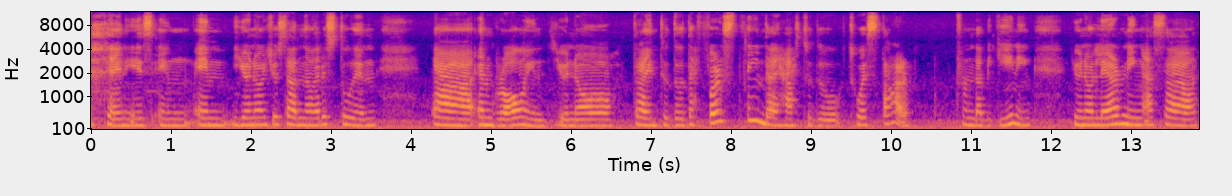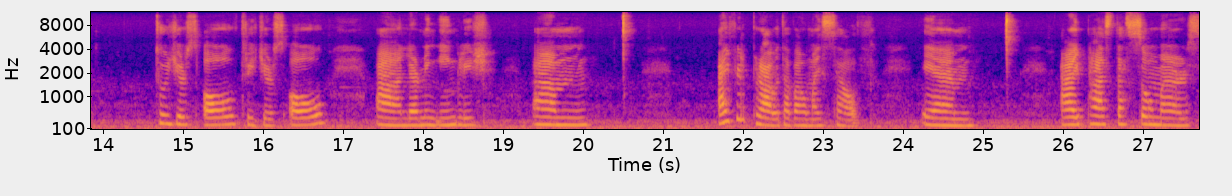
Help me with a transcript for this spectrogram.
tennis and and you know just another student uh, enrolling, you know, trying to do the first thing that I have to do to start from the beginning, you know, learning as a two years old, three years old, uh, learning English. Um, I feel proud about myself. Um, I passed the summers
